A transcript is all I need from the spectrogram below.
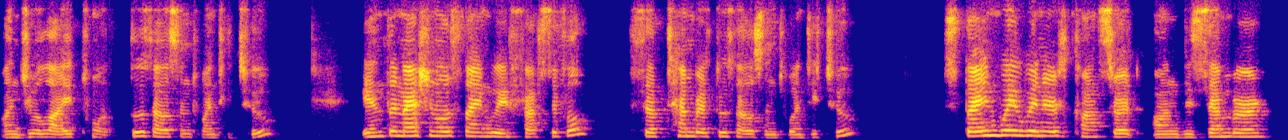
on July 2022, International Steinway Festival September 2022, Steinway Winners Concert on December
